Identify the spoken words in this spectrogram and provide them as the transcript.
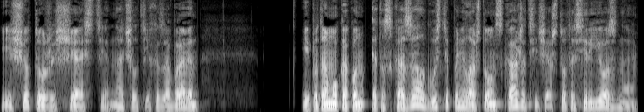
Еще тоже счастье, — начал тихо Забавин, и потому, как он это сказал, Густя поняла, что он скажет сейчас что-то серьезное,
